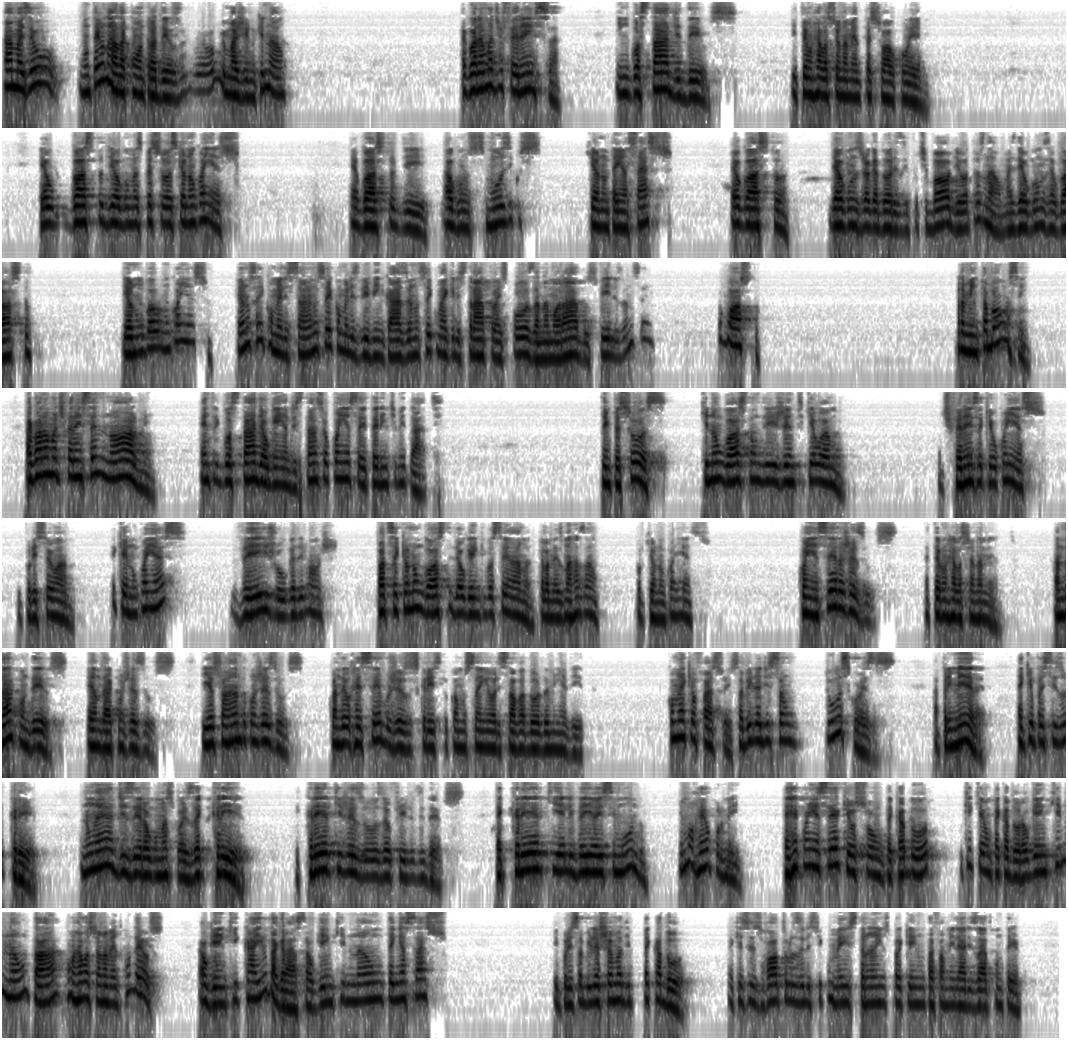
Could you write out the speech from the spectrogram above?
Ah, mas eu não tenho nada contra Deus. Eu imagino que não. Agora, há uma diferença em gostar de Deus e ter um relacionamento pessoal com Ele. Eu gosto de algumas pessoas que eu não conheço. Eu gosto de alguns músicos que eu não tenho acesso. Eu gosto de alguns jogadores de futebol, de outros não, mas de alguns eu gosto. Eu não, não conheço. Eu não sei como eles são, eu não sei como eles vivem em casa, eu não sei como é que eles tratam a esposa, a namorada, os filhos, eu não sei. Eu gosto. Para mim tá bom assim. Agora há uma diferença enorme entre gostar de alguém à distância ou conhecer e ter intimidade. Tem pessoas que não gostam de gente que eu amo. A diferença é que eu conheço. E por isso eu amo. E quem não conhece, vê e julga de longe. Pode ser que eu não goste de alguém que você ama, pela mesma razão. Porque eu não conheço. Conhecer a Jesus é ter um relacionamento. Andar com Deus é andar com Jesus. E eu só ando com Jesus quando eu recebo Jesus Cristo como Senhor e Salvador da minha vida. Como é que eu faço isso? A Bíblia diz são duas coisas. A primeira é que eu preciso crer. Não é dizer algumas coisas, é crer. É crer que Jesus é o Filho de Deus. É crer que Ele veio a esse mundo e morreu por mim. É reconhecer que eu sou um pecador. O que é um pecador? Alguém que não está com relacionamento com Deus. Alguém que caiu da graça, alguém que não tem acesso. E por isso a Bíblia chama de pecador. É que esses rótulos eles ficam meio estranhos para quem não está familiarizado com o termo.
